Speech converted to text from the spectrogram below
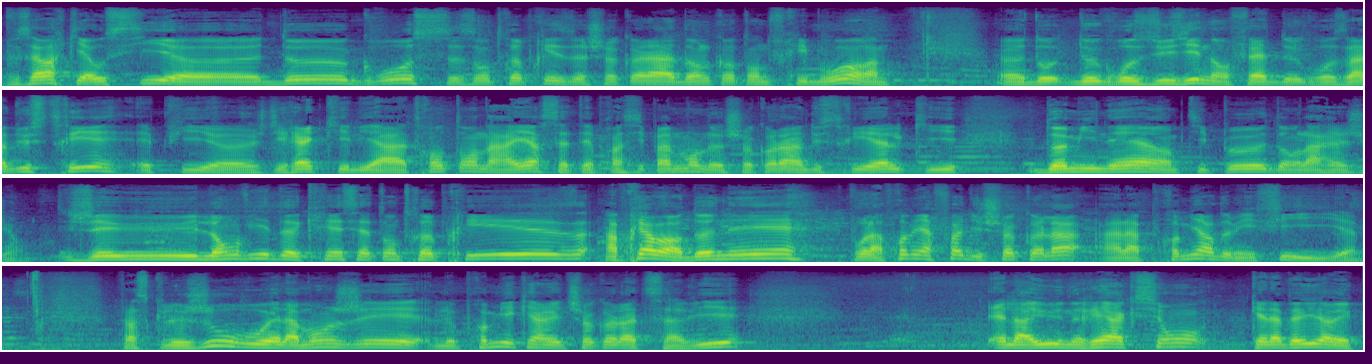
Il faut savoir qu'il y a aussi euh, deux grosses entreprises de chocolat dans le canton de Fribourg, euh, deux, grosses usines en fait, deux grosses industries. Et puis euh, je dirais qu'il y a 30 ans en arrière, c'était principalement le chocolat industriel qui dominait un petit peu dans la région. J'ai eu l'envie de créer cette entreprise après avoir donné pour la première fois du chocolat à la première de mes filles. Parce que le jour où elle a mangé le premier carré de chocolat de sa vie, elle a eu une réaction qu'elle avait eue avec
